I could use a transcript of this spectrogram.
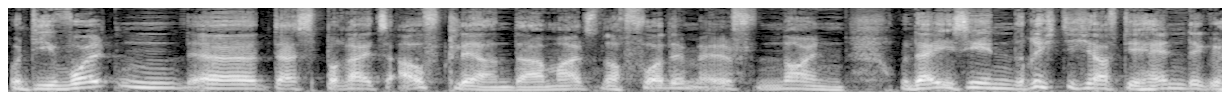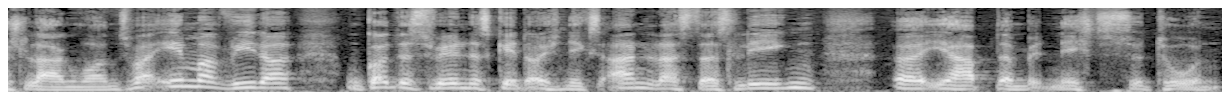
und die wollten äh, das bereits aufklären damals noch vor dem 11.9. Und da ist ihnen richtig auf die Hände geschlagen worden. Es war immer wieder, um Gottes Willen, es geht euch nichts an, lasst das liegen, äh, ihr habt damit nichts zu tun.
